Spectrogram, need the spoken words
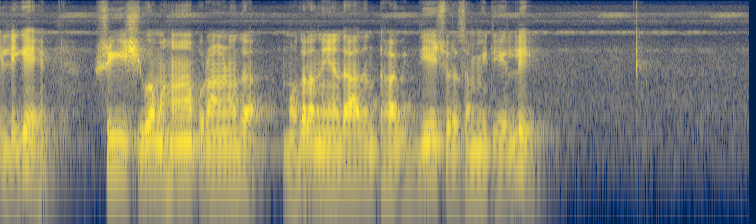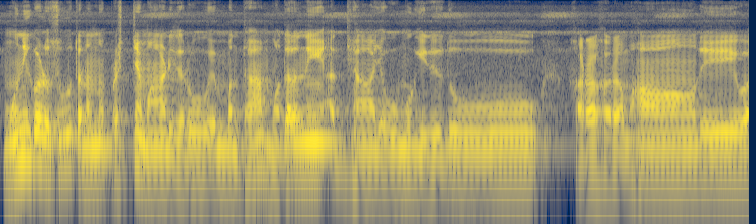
ಇಲ್ಲಿಗೆ ಶ್ರೀ ಶಿವಮಹಾಪುರಾಣದ ಮೊದಲನೆಯದಾದಂತಹ ವಿದ್ಯೇಶ್ವರ ಸಂಹಿತೆಯಲ್ಲಿ ಮುನಿಗಳು ಸೂತನನ್ನು ಪ್ರಶ್ನೆ ಮಾಡಿದರು ಎಂಬಂತಹ ಮೊದಲನೇ ಅಧ್ಯಾಯವು ಮುಗಿದುದು. ಹರ ಹರ ಮಹಾದೇವ,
